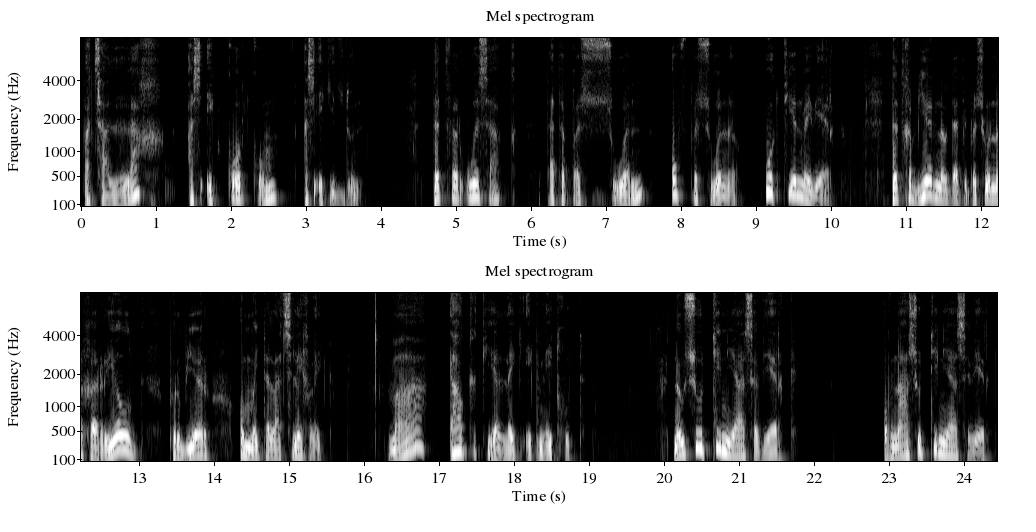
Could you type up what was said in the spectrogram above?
wat sal lag as ek kort kom as ek iets doen. Dit veroorsaak dat 'n persoon of persone ook teen my werk. Dit gebeur nou dat die persone gereeld probeer om my te laat sleg lyk. Maar elke keer lyk ek net goed. Nou so 10 jaar se werk of na so 10 jaar se werk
